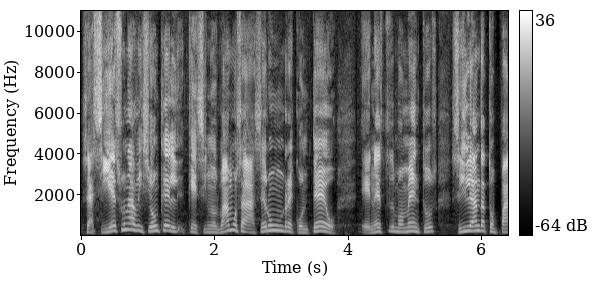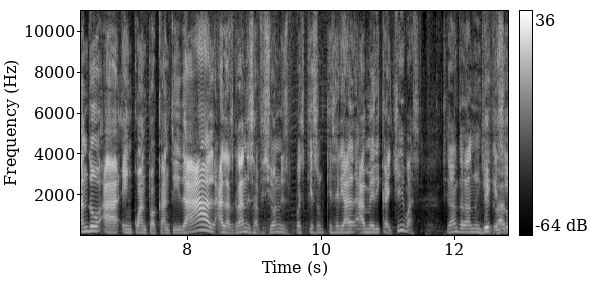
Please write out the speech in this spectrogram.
O sea, sí es una afición que, que si nos vamos a hacer un reconteo en estos momentos, sí le anda topando a- en cuanto a cantidad a, a las grandes aficiones, pues que son que sería América y Chivas. Sí le anda dando un Sí, claro,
